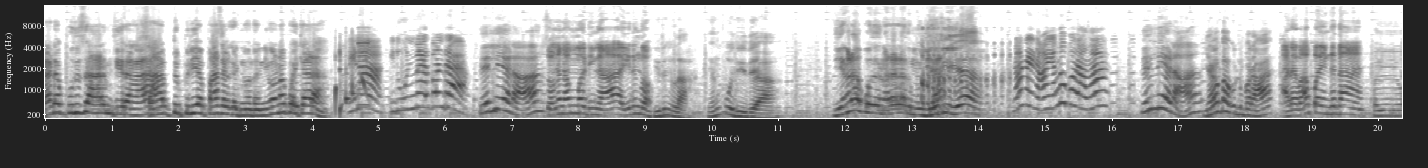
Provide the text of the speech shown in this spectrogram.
கடை புதுசா ஆரம்பிச்சுக்கிறாங்க. சாப்பிட்டு பிரியா பாசல் கட்டின்னு வந்தேன் நீ வேணா போய் கேடா. இது உண்மையா இருக்கும்ன்ற. தெரியலையாடா. சொன்ன நம்ப மாட்டீங்க இருங்க. இருங்களா? எங்க போகுது இது? எங்கடா போகுது? நல்லா இல்லாத மூஞ்சி தெரியலையே. நானே நான் எங்க போறான் அவன் தெரியலையாடா. எங்கப்பா கூட்டு போறா? அட வாப்பா இங்க தான் ஐயோ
